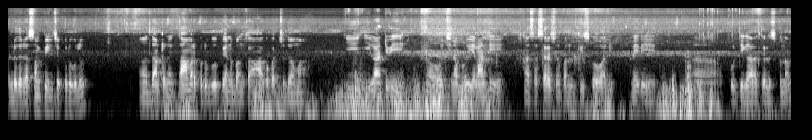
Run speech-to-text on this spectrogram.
రెండోది రసం పీల్చే పురుగులు దాంట్లోనే తామర పురుగు పేనుబంక ఆకుపచ్చ దోమ ఈ ఇలాంటివి వచ్చినప్పుడు ఎలాంటి సస్యరక్షణ పనులు తీసుకోవాలి అనేది పూర్తిగా తెలుసుకుందాం.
